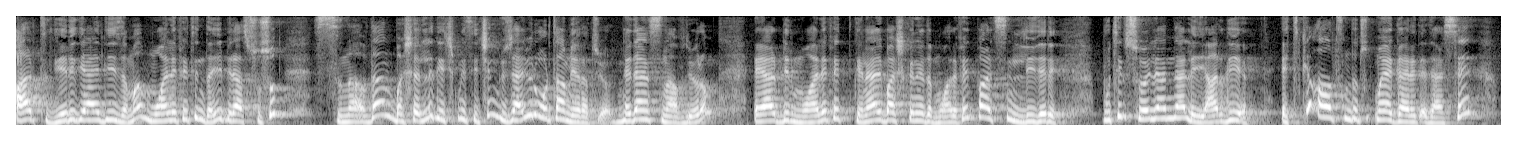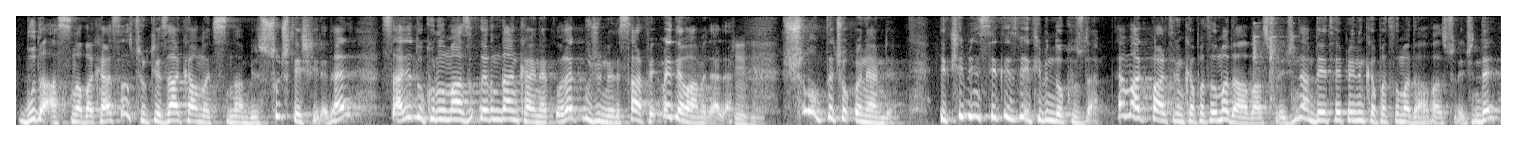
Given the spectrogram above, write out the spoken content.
artık yeri geldiği zaman muhalefetin dahi biraz susup sınavdan başarılı geçmesi için güzel bir ortam yaratıyor. Neden sınav diyorum? Eğer bir muhalefet genel başkanı ya da muhalefet partisinin lideri bu tip söylemlerle yargıyı etki altında tutmaya gayret ederse bu da aslına bakarsanız Türk Ceza Kanunu açısından bir suç teşkil eder. Sadece dokunulmazlıklarından kaynaklı olarak bu cümleleri sarf etmeye devam ederler. Hı hı. Şu nokta çok önemli. 2008 ve 2009'da hem AK Parti'nin kapatılma davası sürecinde hem DTP'nin kapatılma davası sürecinde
